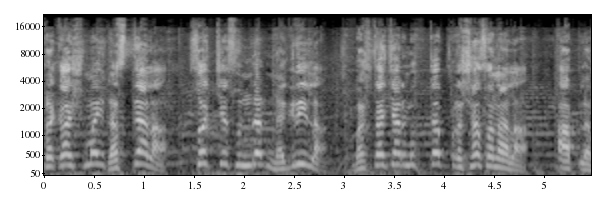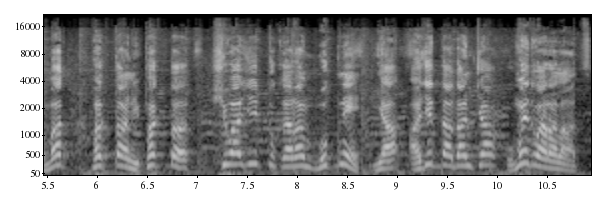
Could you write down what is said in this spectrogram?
प्रकाशमय रस्त्याला स्वच्छ सुंदर नगरीला भ्रष्टाचार मुक्त प्रशासनाला. आपलं मत फक्त आणि फक्त शिवाजी तुकाराम मुकणे या अजितदादांच्या उमेदवारालाच.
